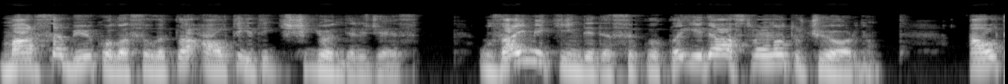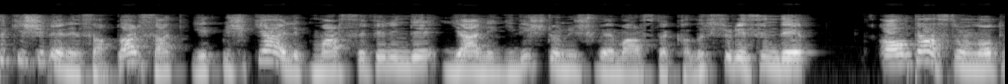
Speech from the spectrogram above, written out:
Mars'a büyük olasılıkla 6-7 kişi göndereceğiz. Uzay mekiğinde de sıklıkla 7 astronot uçuyordu. 6 kişiden hesaplarsak 72 aylık Mars seferinde yani gidiş dönüş ve Mars'ta kalış süresinde 6 astronot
